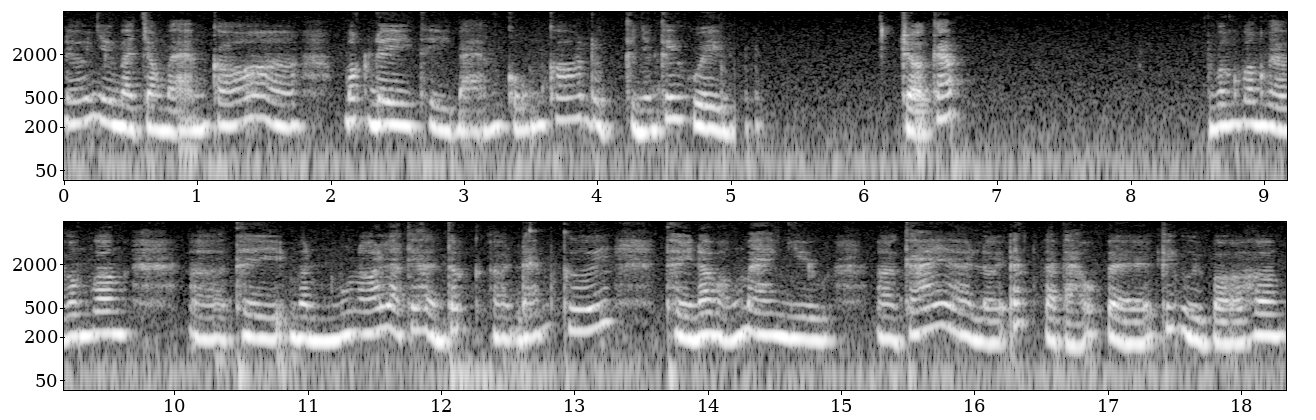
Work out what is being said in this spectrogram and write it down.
nếu như mà chồng bạn có uh, mất đi thì bạn cũng có được những cái quyền trợ cấp vân vân và vân vân. À, thì mình muốn nói là cái hình thức uh, đám cưới thì nó vẫn mang nhiều uh, cái uh, lợi ích và bảo vệ cái người vợ hơn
